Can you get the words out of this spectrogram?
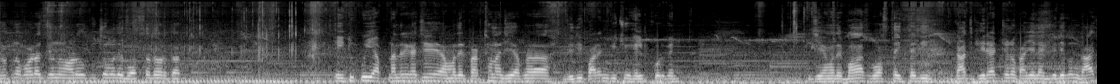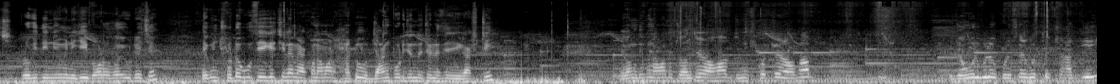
যত্ন করার জন্য আরও কিছু আমাদের বস্তা দরকার। এইটুকুই আপনাদের কাছে আমাদের প্রার্থনা যে আপনারা যদি পারেন কিছু হেল্প করবেন। যে আমাদের বাঁশ, বস্তা ইত্যাদি গাছ ঘেরার জন্য কাজে লাগবে। দেখুন, গাছ প্রকৃতির নিয়মে নিজেই বড় হয়ে উঠেছে। দেখুন, ছোট বসিয়ে গেছিলাম, এখন আমার হাঁটু জাং পর্যন্ত চলেছে এই গাছটি। এবং দেখুন, আমাদের যন্ত্রের অভাব, জিনিসপত্রের অভাব। জঙ্গলগুলো পরিষ্কার করতে হচ্ছে দিয়েই।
